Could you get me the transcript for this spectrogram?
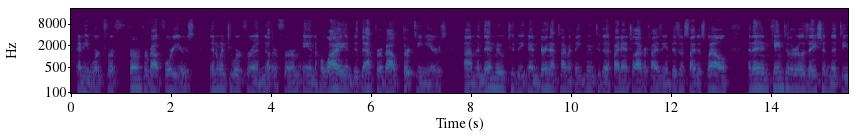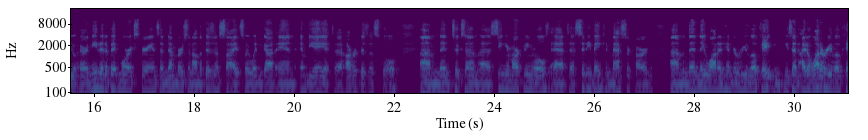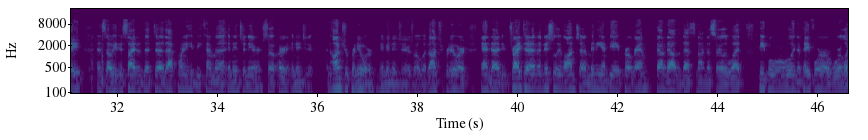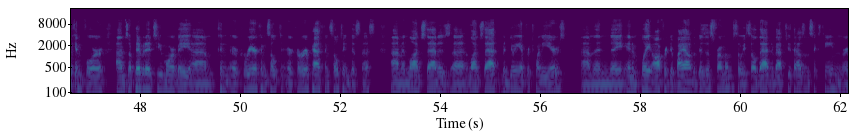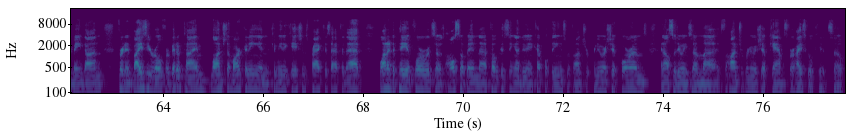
And he worked for a firm for about four years. Then went to work for another firm in Hawaii and did that for about 13 years. Um, and then moved to the and during that time, I think moved to the financial advertising and business side as well and then came to the realization that he or needed a bit more experience and numbers and on the business side. So he went and got an MBA at uh, Harvard Business School. Um, then took some uh, senior marketing roles at uh, Citibank and Mastercard. Um, and then they wanted him to relocate, and he said, "I don't want to relocate." And so he decided that uh, at that point he'd become uh, an engineer, so or an engineer, an entrepreneur, maybe an engineer as well, but an entrepreneur, and uh, tried to initially launch a mini MBA program. Found out that that's not necessarily what people were willing to pay for or were looking for. Um, so pivoted to more of a um, con- or career consulting or career path consulting business, um, and launched that as uh, launched that. Been doing it for 20 years. Um, then they an employee offered to buy out the business from him, so he sold that in about 2016 and remained on for an advisory role for a bit of time. Launched a marketing and communications practice after that. Wanted to pay it forward, so has also been uh, focusing on doing a couple things with entrepreneurship forums and also doing some uh, entrepreneurship camps for high school kids. So,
